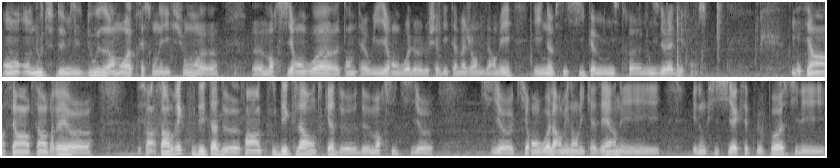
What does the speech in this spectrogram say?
en, août 2012, un mois après son élection, Morsi renvoie Tantawi, renvoie le, chef d'état-major des armées, et il Sisi comme ministre, ministre de la Défense. Et c'est un, un, un, vrai un, vrai coup d'état, enfin un coup d'éclat en tout cas de, de Morsi qui, euh, qui, euh, qui, renvoie l'armée dans les casernes et, et, donc Sissi accepte le poste, il, est,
